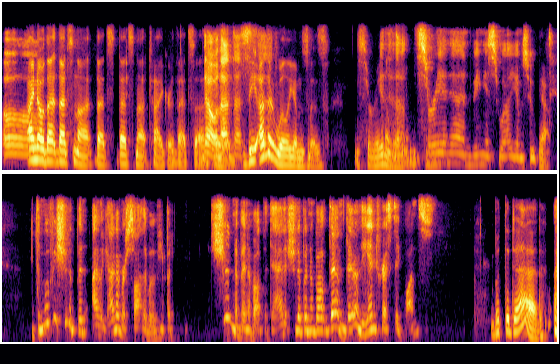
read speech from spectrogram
Oh, I know that that's not that's that's not Tiger. That's uh, No, the- that- that's- the other Williamses, Serena Williams. Serena and Venus Williams. Who? Yeah. The movie should have been. I like. I never saw the movie, but shouldn't have been about the dad. It should have been about them. They're the interesting ones. But the dad.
